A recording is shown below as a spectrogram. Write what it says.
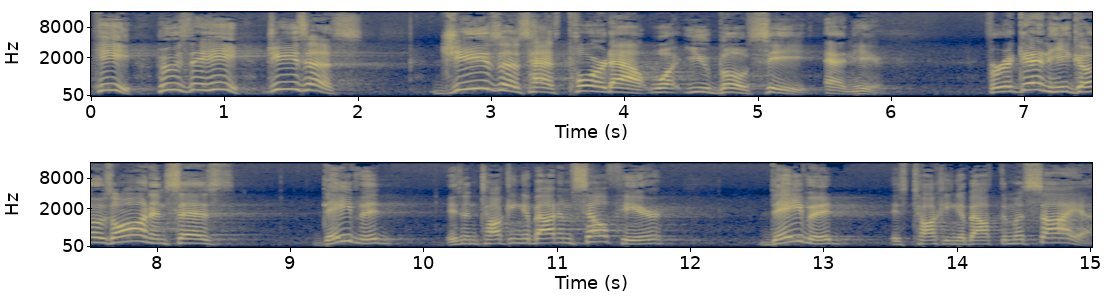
He, who's the He? Jesus. Jesus has poured out what you both see and hear. For again, he goes on and says, David isn't talking about himself here. David is talking about the Messiah,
